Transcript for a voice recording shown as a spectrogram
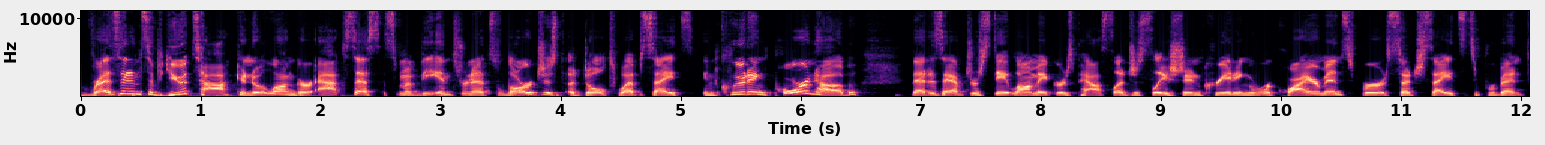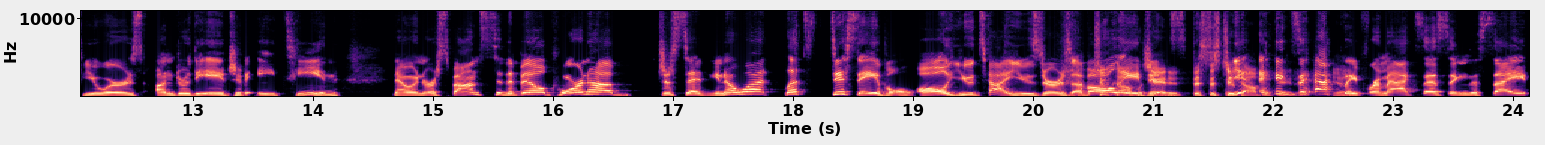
residents of Utah can no longer access some of the internet's largest adult websites, including Pornhub. That is after state lawmakers passed legislation creating requirements for such sites to prevent viewers under the age of 18. Now, in response to the bill, Pornhub just said, you know what? Let's disable all Utah users of all ages. This is too Yeah, complicated. exactly, Yeah. from accessing the site.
